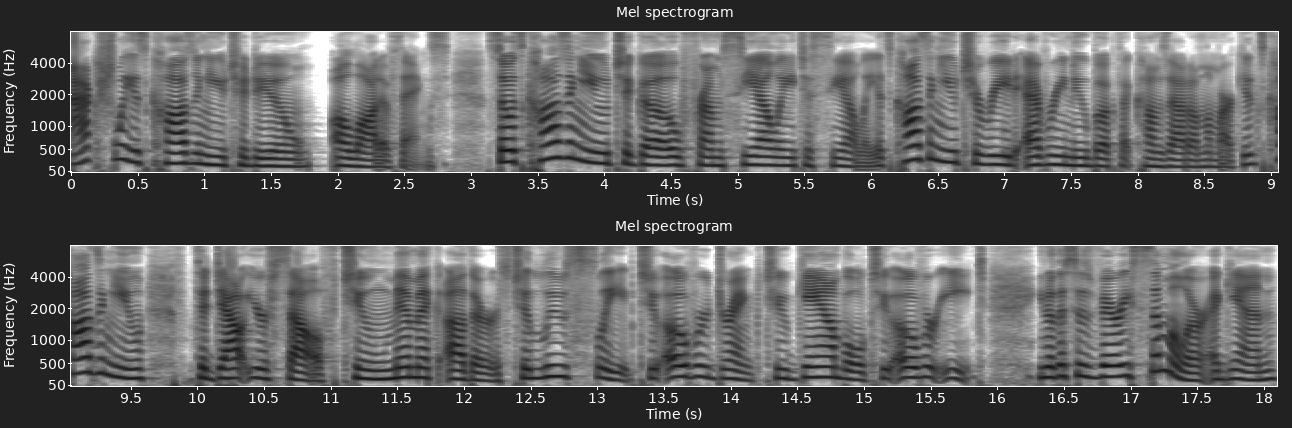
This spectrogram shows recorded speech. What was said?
actually is causing you to do a lot of things. So it's causing you to go from CLE to CLE. It's causing you to read every new book that comes out on the market. It's causing you to doubt yourself, to mimic others, to lose sleep, to overdrink, to gamble, to overeat. You know, this is very similar again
